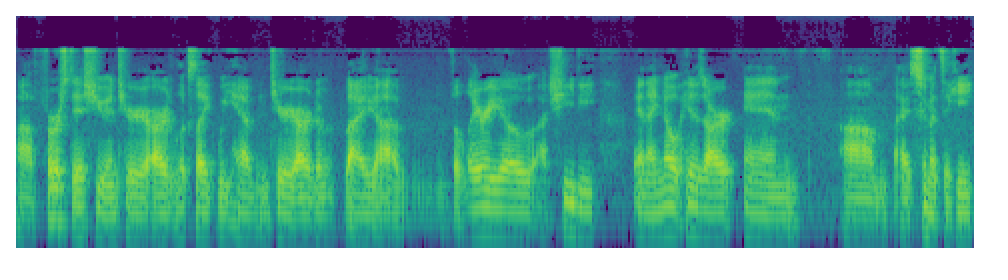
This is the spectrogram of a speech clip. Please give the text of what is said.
uh, first issue interior art. It looks like we have interior art of, by uh, Valerio Schiti, and I know his art, and um, I assume it's a he,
